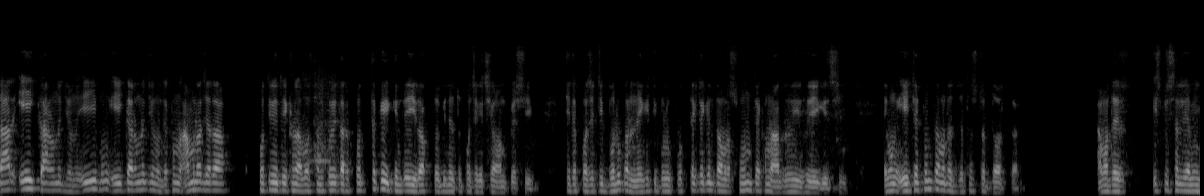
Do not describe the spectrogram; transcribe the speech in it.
তার এই কারণের জন্য, এই এবং এই কারণের জন্য দেখুন, আমরা যারা প্রতিনিয়ত এখানে অবস্থান করি, তার প্রত্যেকেই কিন্তু এই রক্ত বিন্দুতে পৌঁছে গেছে অনপেশি সেটা পজিটিভ বলুক আর নেগেটিভ বলুক, প্রত্যেকটা কিন্তু আমরা শুনতে এখন আগ্রহী হয়ে গেছি। এবং এইটা কিন্তু আমাদের যথেষ্ট দরকার। আমাদের স্পেশালি আমি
